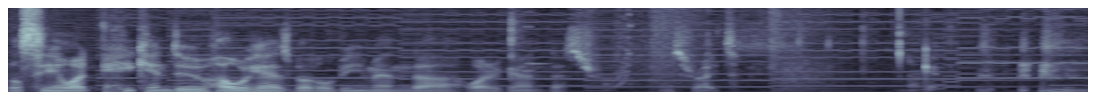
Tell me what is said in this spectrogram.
we'll see what he can do. Oh, he has Bubble Beam and uh, Water Gun. That's that's right. Okay.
